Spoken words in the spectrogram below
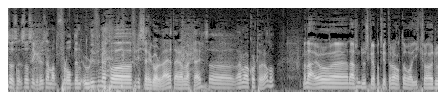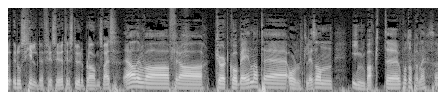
Så, så sikkert ut som de hadde flådd en ulv ned på frisørgulvet her etter at han hadde vært der. Så han var korthåra nå. Men det er jo eh, det er som du skrev på Twitter, at det var, gikk fra Ro- Roskilde-frisyre til Stureplan-sveis. Ja, den var fra Kurt Cobain da, til ordentlig sånn innbakt uh, på toppen der. Så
